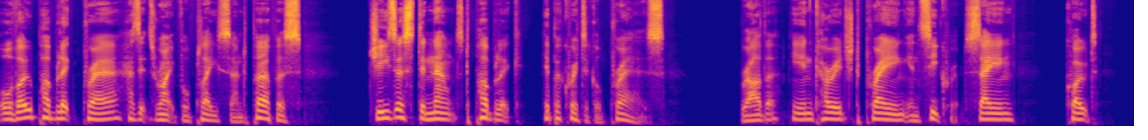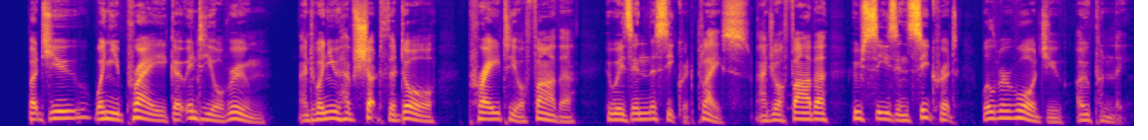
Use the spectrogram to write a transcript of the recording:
Although public prayer has its rightful place and purpose, Jesus denounced public, hypocritical prayers. Rather, he encouraged praying in secret, saying, quote, But you, when you pray, go into your room, and when you have shut the door, pray to your Father, who is in the secret place, and your Father, who sees in secret, will reward you openly.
